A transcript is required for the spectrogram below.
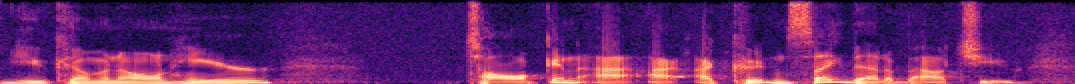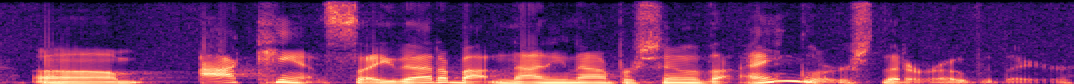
you coming on here talking. I, I, I couldn't say that about you. Um, I can't say that about 99% of the anglers that are over there.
